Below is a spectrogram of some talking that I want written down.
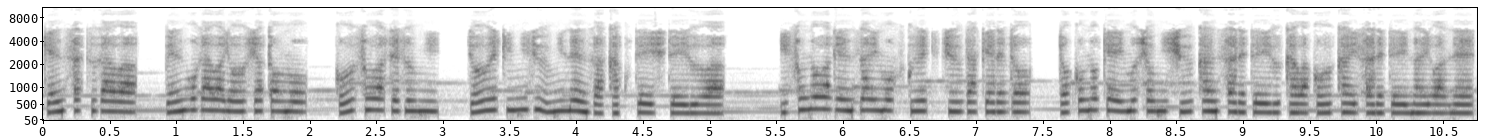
検察側、弁護側両者とも、控訴はせずに、懲役22年が確定しているわ。磯野は現在も服役中だけれど、どこの刑務所に収監されているかは公開されていないわね。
